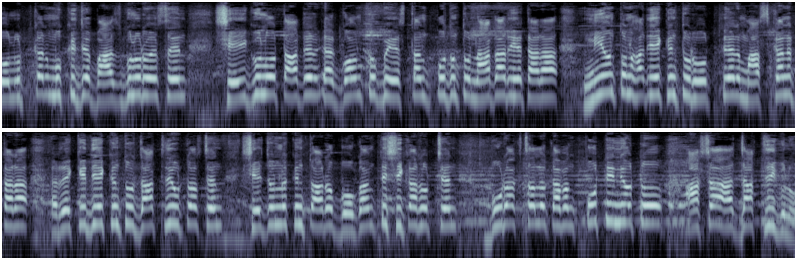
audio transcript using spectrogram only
দলুটকারমুখী যে বাসগুলো রয়েছেন, সেইগুলো তাদের গন্তব্য স্থান পর্যন্ত না দাঁড়িয়ে তারা নিয়ন্ত্রণ হারিয়ে কিন্তু রোডের মাঝখানে তারা রেখে দিয়ে কিন্তু যাত্রী উঠাচ্ছেন সেজন্য কিন্তু আরও ভোগান্তির শিকার হচ্ছেন বোরাক চালক এবং প্রতিনিয়ত আসা যাত্রীগুলো।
